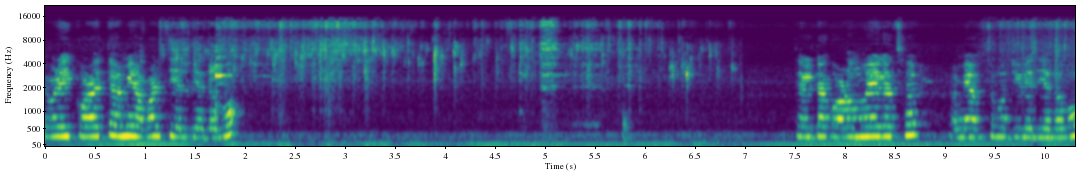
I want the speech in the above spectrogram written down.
এবার এই কড়াইতে আমি আবার তেল দিয়ে দেব। তেলটা গরম হয়ে গেছে, আমি এক চামচ জিরে দিয়ে দেবো।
